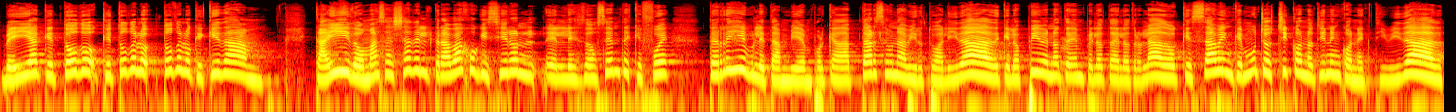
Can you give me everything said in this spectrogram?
veía que todo, que todo lo, todo lo que queda caído, más allá del trabajo que hicieron los docentes, que fue terrible también, porque adaptarse a una virtualidad, que los pibes no te den pelota del otro lado, que saben que muchos chicos no tienen conectividad.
